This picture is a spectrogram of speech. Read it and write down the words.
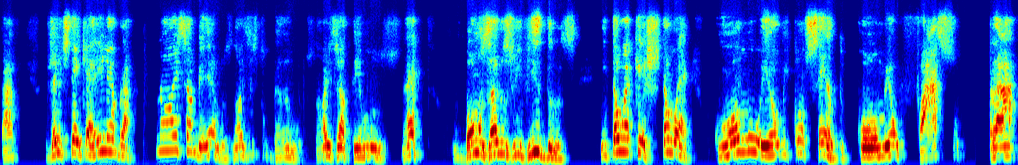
Tá? A gente tem que aí lembrar, nós sabemos, nós estudamos, nós já temos né, bons anos vividos. Então, a questão é como eu me concentro, como eu faço para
